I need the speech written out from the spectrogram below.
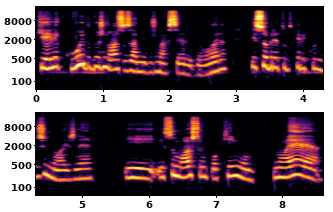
que ele cuide dos nossos amigos Marcelo e Dora, e sobretudo que ele cuide de nós, né? E isso mostra um pouquinho, não é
